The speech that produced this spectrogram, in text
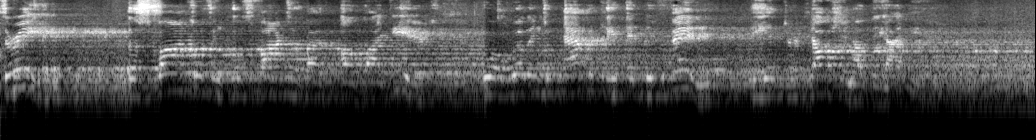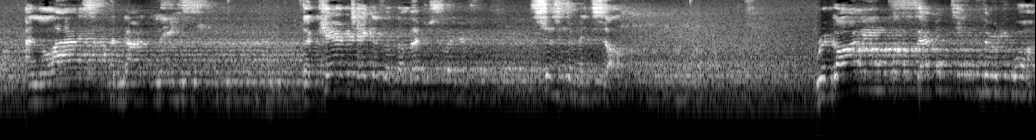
Three, the sponsors and co-sponsors of ideas who are willing to advocate and defend the introduction of the idea. And last but not least, the caretakers of the legislative system itself. Regarding 1731,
